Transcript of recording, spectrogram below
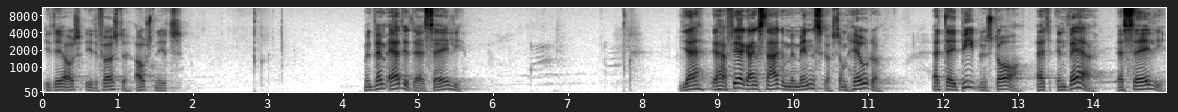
i det, i det første afsnit. Men hvem er det, der er salig? Ja, jeg har flere gange snakket med mennesker, som hævder, at der i Bibelen står, at enhver er salig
